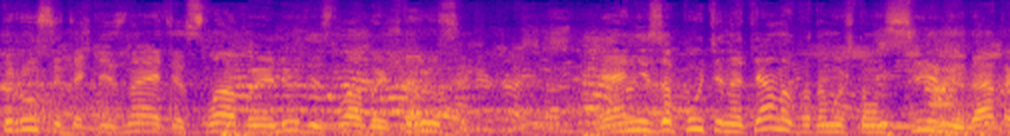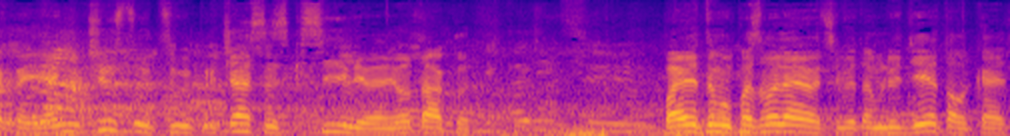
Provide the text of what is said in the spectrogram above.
трусы такие, знаете, слабые люди, слабые трусы. И они за Путина тянут, потому что он сильный, да, такой, и они чувствуют свою причастность к силе, вот так вот. Поэтому позволяют себе там людей толкать.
